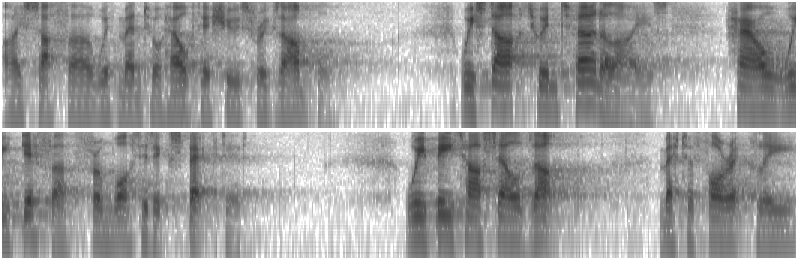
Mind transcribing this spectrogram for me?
I suffer with mental health issues, for example. We start to internalize how we differ from what is expected. We beat ourselves up, metaphorically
